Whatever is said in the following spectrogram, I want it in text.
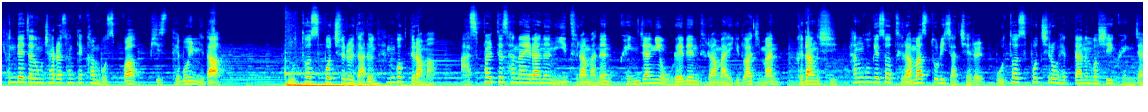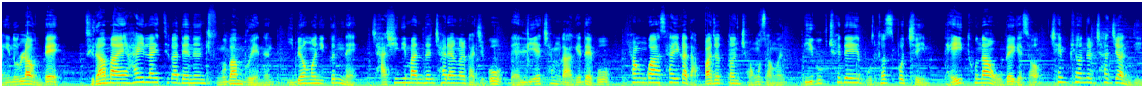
현대자동차를 선택한 모습과 비슷해 보입니다. 모터스포츠를 다룬 한국 드라마 아스팔트 사나이라는 이 드라마는 굉장히 오래된 드라마이기도 하지만 그 당시 한국에서 드라마 스토리 자체를 모터스포츠로 했다는 것이 굉장히 놀라운데 드라마의 하이라이트가 되는 중후반부에는 이병헌이 끝내 자신이 만든 차량을 가지고 랠리에 참가하게 되고 형과 사이가 나빠졌던 정우성은 미국 최대의 모터스포츠인 데이토나 500에서 챔피언을 차지한 뒤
